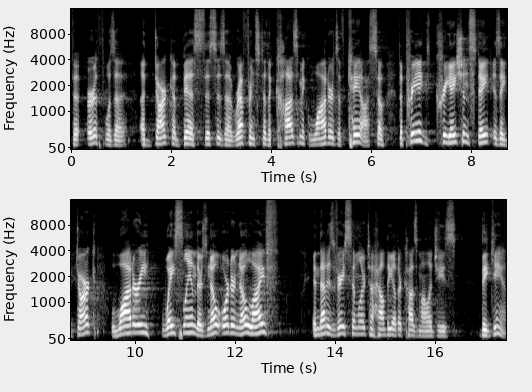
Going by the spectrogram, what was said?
the earth was a, a dark abyss. This is a reference to the cosmic waters of chaos. So the pre creation state is a dark, watery wasteland. There's no order, no life. And that is very similar to how the other cosmologies began.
